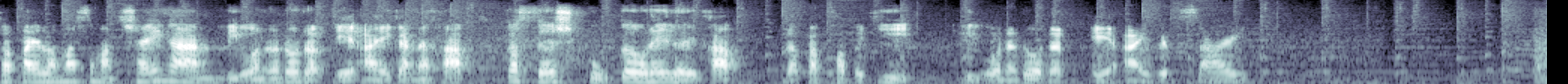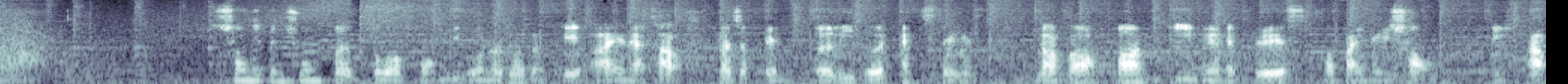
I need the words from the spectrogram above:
ต่อไปเรามาสมัครใช้งาน leonardo.ai กันนะครับ ก็ search Google ได้เลยครับ แล้วก็เข้าไปที่ leonardo.ai เว็บไซต์ ช่วงนี้เป็นช่วงเปิดตัวของ leonardo.ai นะครับ ก็จะเป็น early bird access เราก็ป้อน email address เข้าไปในช่องนี้ครับ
